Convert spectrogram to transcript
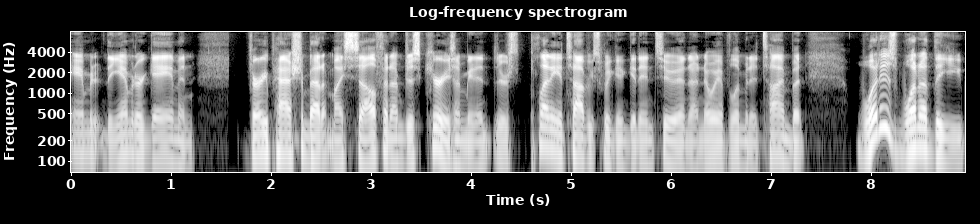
amateur, the amateur game, and very passionate about it myself. And I'm just curious. I mean, there's plenty of topics we can get into, and I know we have limited time, but what is one of the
